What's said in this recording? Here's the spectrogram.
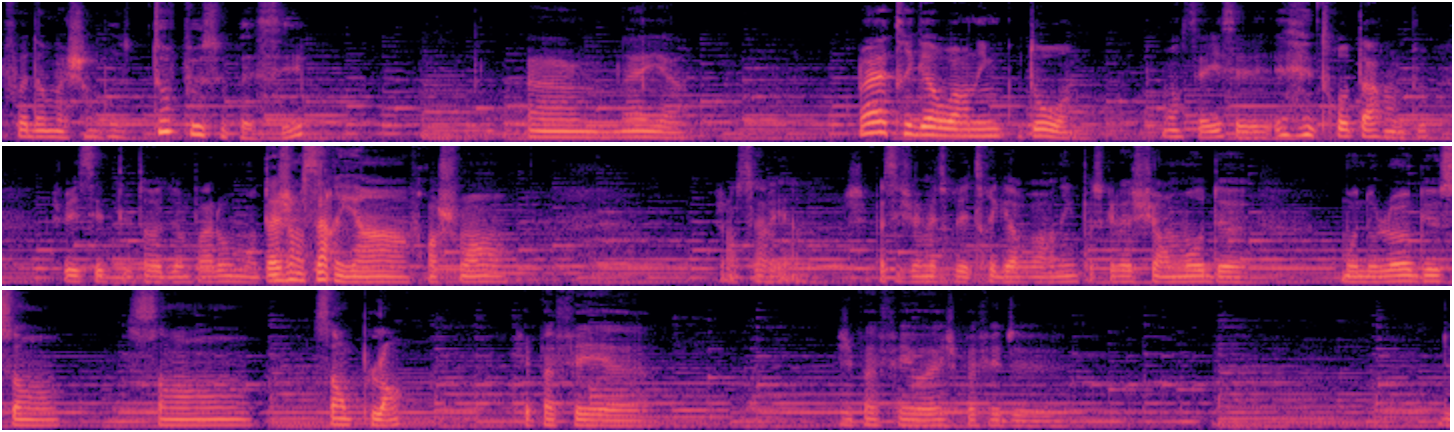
fois dans ma chambre, tout peut se passer. Euh, là, il y a. Ouais, trigger warning couteau. hein. Bon, ça y est, c'est trop tard un peu. Je vais essayer peut-être d'en parler au montage. J'en sais rien, franchement. J'en sais rien. Je sais pas si je vais mettre des trigger warning parce que là, je suis en mode euh, monologue sans, sans, sans plan. J'ai pas fait. euh, j'ai pas fait, ouais, j'ai pas fait de. de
